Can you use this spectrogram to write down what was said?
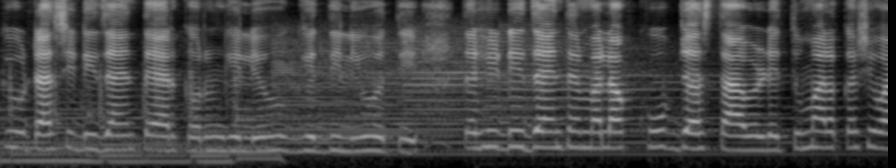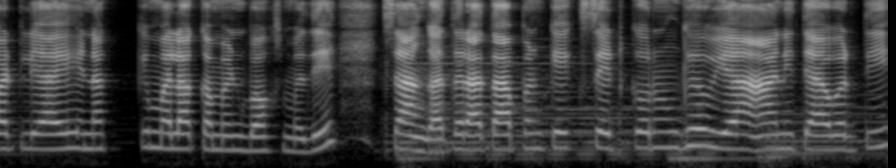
क्यूट अशी डिझाईन तयार करून गेली हो दिली होती. तर ही डिझाईन तर मला खूप जास्त आवडली. तुम्हाला कशी वाटली आहे हे नक्की मला कमेंट बॉक्समध्ये सांगा. तर आता आपण केक सेट करून घेऊया आणि त्यावरती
